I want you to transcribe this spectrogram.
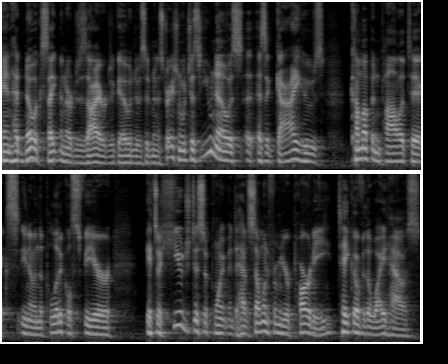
and had no excitement or desire to go into his administration, which, as you know, as, as a guy who's come up in politics, you know, in the political sphere, it's a huge disappointment to have someone from your party take over the White House,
